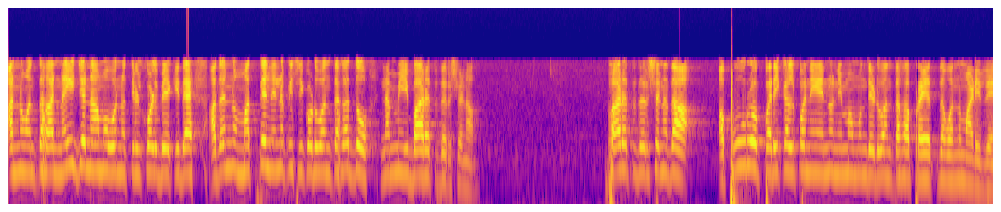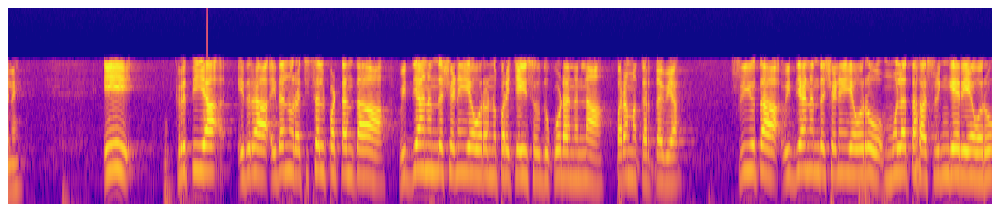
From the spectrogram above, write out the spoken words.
ಅನ್ನುವಂತಹ ನೈಜ ನಾಮವನ್ನು ತಿಳ್ಕೊಳ್ಬೇಕಿದೆ. ಅದನ್ನು ಮತ್ತೆ ನೆನಪಿಸಿಕೊಡುವಂತಹದ್ದು ನಮ್ಮ ಈ ಭಾರತ ದರ್ಶನ. ಭಾರತ ದರ್ಶನದ ಅಪೂರ್ವ ಪರಿಕಲ್ಪನೆಯನ್ನು ನಿಮ್ಮ ಮುಂದಿಡುವಂತಹ ಪ್ರಯತ್ನವನ್ನು ಮಾಡಿದ್ದೇನೆ. ಈ ಕೃತಿಯ ಇದರ, ಇದನ್ನು ರಚಿಸಲ್ಪಟ್ಟಂತಹ ವಿದ್ಯಾನಂದ ಶೆಣೆಯವರನ್ನು ಪರಿಚಯಿಸುವುದು ಕೂಡ ನನ್ನ ಪರಮ ಕರ್ತವ್ಯ. ಶ್ರೀಯುತ ವಿದ್ಯಾನಂದ ಶೆಣೆಯವರು ಮೂಲತಃ ಶೃಂಗೇರಿಯವರು,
